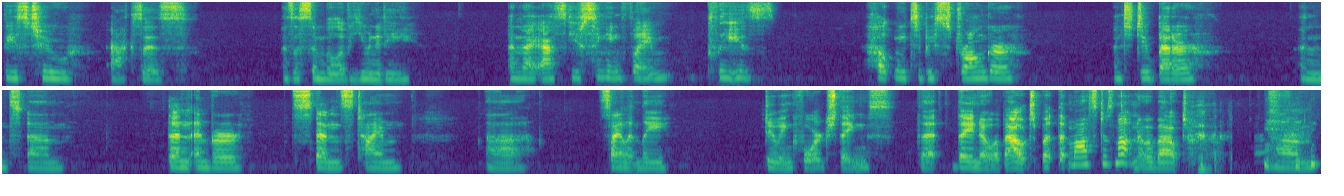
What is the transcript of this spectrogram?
these two axes as a symbol of unity, and I ask you, Singing Flame, please help me to be stronger and to do better. And um, then Ember spends time uh, silently doing forge things that they know about, but that Moss does not know about. um,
